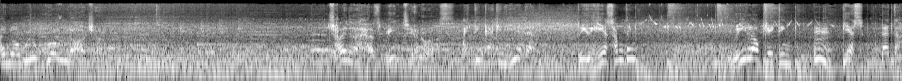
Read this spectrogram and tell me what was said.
China will grow larger. China has been generous. I think I can hear them. Do you hear something? Relocating. Hmm, yes, better.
